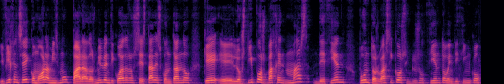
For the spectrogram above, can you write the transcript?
Y fíjense como ahora mismo para 2024 se está descontando que eh, los tipos bajen más de 100 puntos básicos, incluso 125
